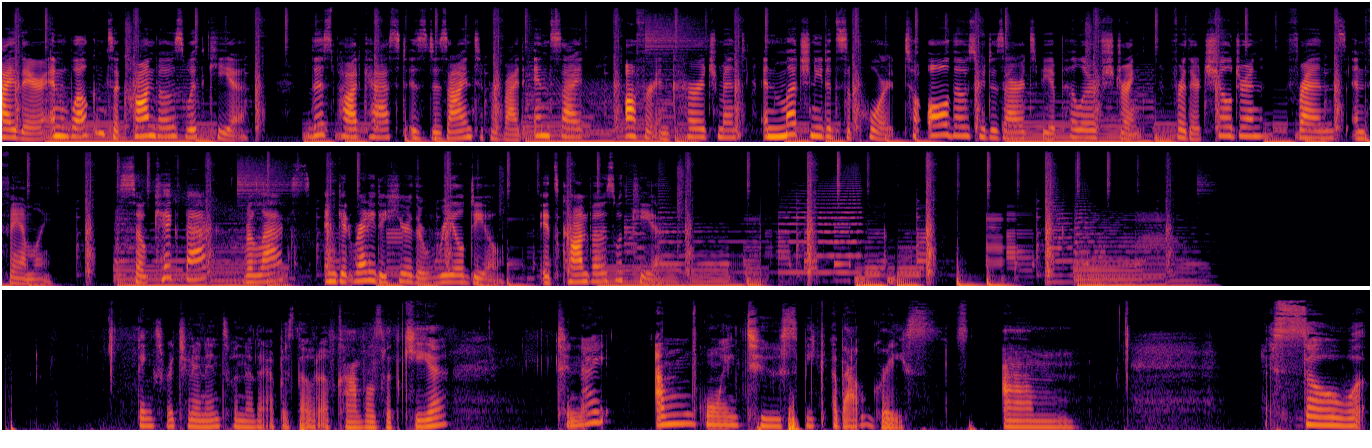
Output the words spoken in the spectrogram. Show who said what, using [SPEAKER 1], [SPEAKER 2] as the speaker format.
[SPEAKER 1] Hi there, and welcome to Convos with Kia. This podcast is designed to provide insight, offer encouragement, and much needed support to all those who desire to be a pillar of strength for their children, friends, and family. So kick back, relax, and get ready to hear the real deal. It's Convos with Kia.
[SPEAKER 2] Thanks for tuning in to another episode of Convos with Kia. Tonight, I'm going to speak about grace. Um, so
